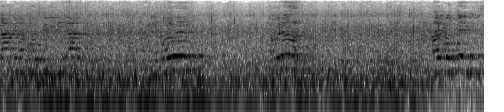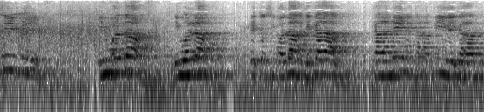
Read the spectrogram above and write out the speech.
Dame la posibilidad de poder lograr algo que es muy simple. Igualdad, igualdad. Esto es igualdad, que cada, cada nena, cada pibe, cada,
